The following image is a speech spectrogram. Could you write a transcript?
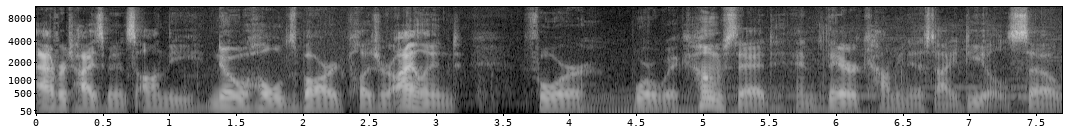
advertisements on the no holds barred Pleasure Island for Warwick Homestead and their communist ideals. So,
